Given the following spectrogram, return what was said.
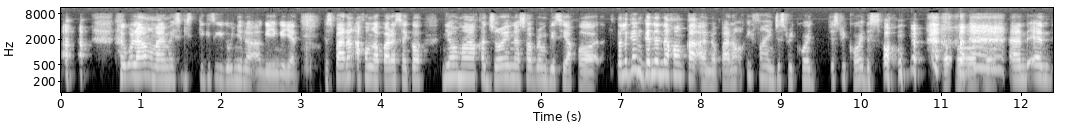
wala akong man, sige, sige, sige, gawin nyo na, ah, ganyan, ganyan. Tapos parang ako nga, para sa ko, hindi ako makaka-join na sobrang busy ako. Talagang ganun akong ka, ano, parang, okay, fine, just record, just record the song. And, and,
